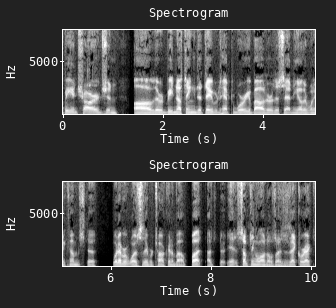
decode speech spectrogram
be in charge and there would be nothing that they would have to worry about or this, that, and the other when it comes to whatever it was they were talking about, but uh, something along those lines. Is that correct?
